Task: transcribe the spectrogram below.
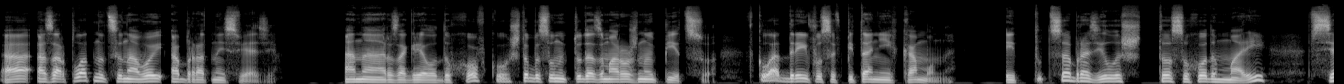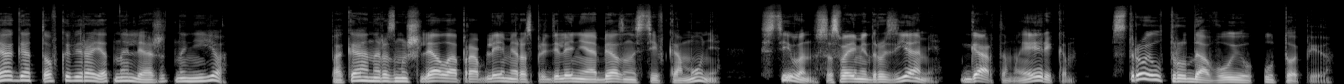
а о зарплатно-ценовой обратной связи. Она разогрела духовку, чтобы сунуть туда замороженную пиццу, вклад Дрейфуса в питание их коммуны. И тут сообразила, что с уходом Мари вся готовка, вероятно, ляжет на нее. Пока она размышляла о проблеме распределения обязанностей в коммуне, Стивен со своими друзьями, Гартом и Эриком, строил трудовую утопию.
